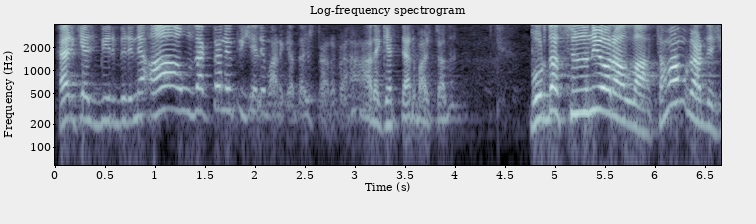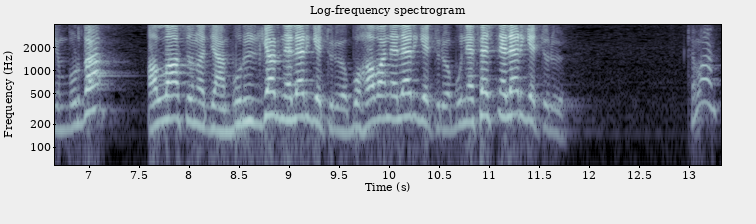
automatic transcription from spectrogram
herkes birbirine, aa uzaktan öpüşelim arkadaşlar falan, hareketler başladı. Burada sığınıyor Allah, tamam mı kardeşim? Burada Allah'a sığınacağım. Bu rüzgar neler getiriyor, bu hava neler getiriyor, bu nefes neler getiriyor. Tamam.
